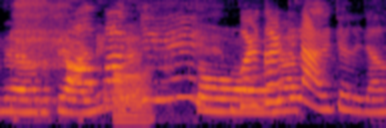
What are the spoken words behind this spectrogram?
मतलब तैयार नहीं हाँ। हुए तो बर्गर खिलाने चले जाओ।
